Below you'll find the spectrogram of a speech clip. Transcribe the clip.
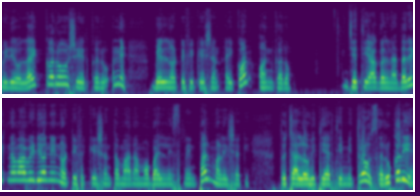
વિડીયો લાઇક કરો શેર કરો અને બેલ નોટિફિકેશન આઇકોન ઓન કરો જેથી આગળના દરેક નવા વિડીયોની નોટિફિકેશન તમારા મોબાઈલની સ્ક્રીન પર મળી શકે તો ચાલો વિદ્યાર્થી મિત્રો શરૂ કરીએ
